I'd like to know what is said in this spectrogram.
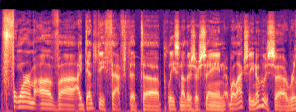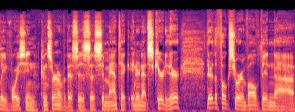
form of uh, identity theft that uh, police and others are saying. Well, actually, you know who's uh, really voicing concern over this is uh, Symantec Internet Security. They're they're the folks who are involved in. Uh,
